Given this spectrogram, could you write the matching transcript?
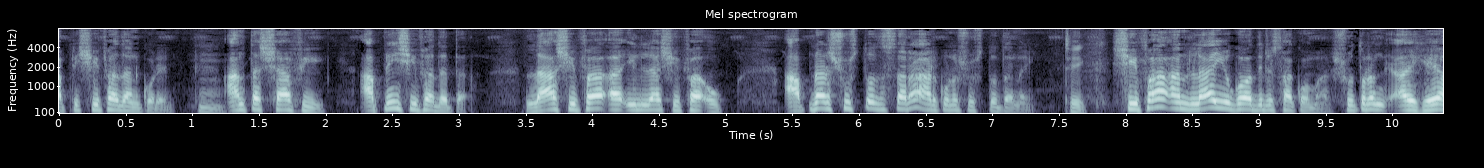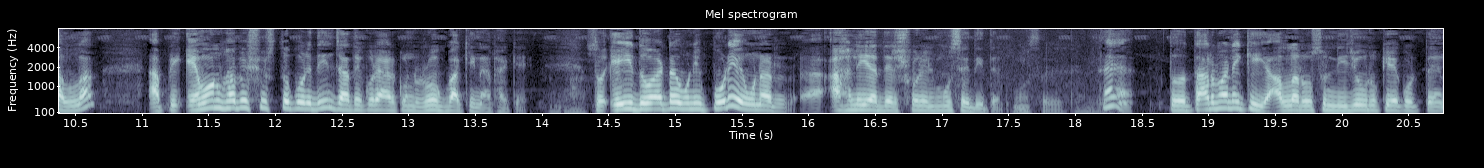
আপনি শিফা দান করেন। আন্তা শাফি আপনি শিফা দাতা লা শিফা ইল্লা শিফা ওক আপনার সুস্থতা ছাড়া আর কোনো সুস্থতা নাই। ঠিক। শিফা আন লা ইউগাদির সাকমা। সুতরাং হে আল্লাহ আপনি এমন ভাবে সুস্থ করে দিন যাতে করে আর কোনো রোগ বাকি না থাকে। তো এই দোয়াটা উনি পড়ে ওনার আহলিয়াদের শরীর মুছে দিতেন। হ্যাঁ? তো তার মানে কি? আল্লাহ রসুল নিজেও রুকিয়া করতেন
